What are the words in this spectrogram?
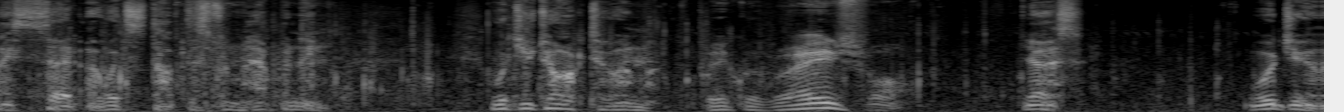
I said I would stop this from happening. Would you talk to him? Speak with Rains Fall. Yes. Would you?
